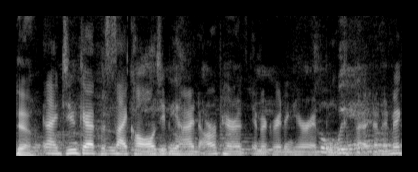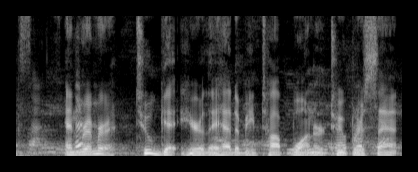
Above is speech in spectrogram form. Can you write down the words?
Yeah. And I do get the psychology behind our parents immigrating here and being competitive. It makes sense. And remember, to get here, they had to be top one or two percent.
